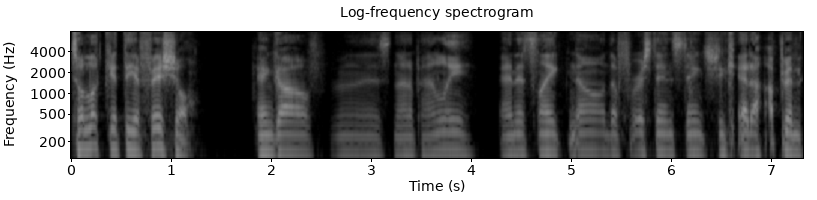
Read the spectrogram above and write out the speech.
to look at the official and go, "Uh, "It's not a penalty." And it's like, no, the first instinct should get up and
